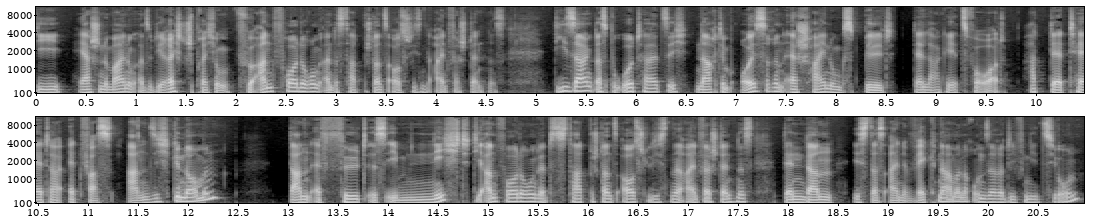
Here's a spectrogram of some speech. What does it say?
die herrschende Meinung, also die Rechtsprechung für Anforderungen an das Tatbestandsausschließende Einverständnis? Die sagen, das beurteilt sich nach dem äußeren Erscheinungsbild der Lage jetzt vor Ort. Hat der Täter etwas an sich genommen? Dann erfüllt es eben nicht die Anforderungen des Tatbestands ausschließende Einverständnis, denn dann ist das eine Wegnahme nach unserer Definition.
